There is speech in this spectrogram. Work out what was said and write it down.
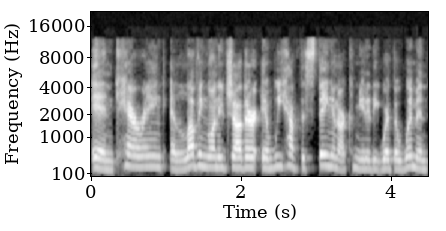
and caring and loving on each other and we have this thing in our community where the women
